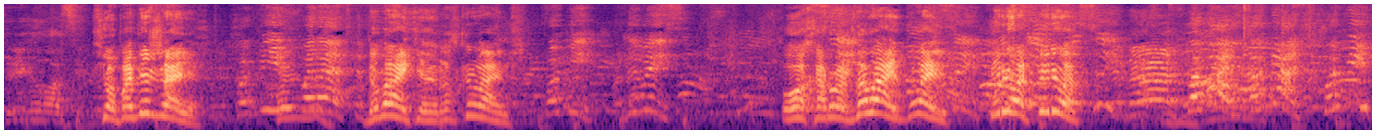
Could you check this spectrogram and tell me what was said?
Три гола себе. Все, побежали! Побіг вперед! тебе. Давайте, раскрываемся! Побіг! Дивись! О, хорош! Давай, давай! Проси, Вперед, проси, вперед! проси. Давай, на м'яч! Побіг!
